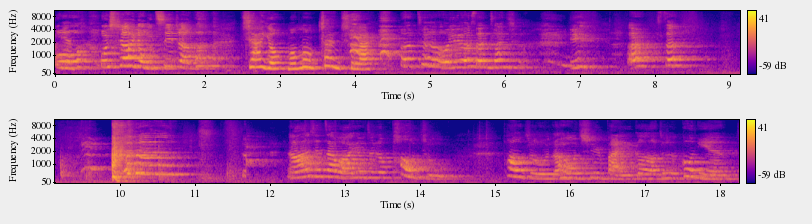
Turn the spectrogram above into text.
我我需要勇气转过来。加油，萌萌站起来。我一二三站起来，一、二、三。然后现在我要用这个炮竹，炮竹，然后去摆一个，就是过年，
